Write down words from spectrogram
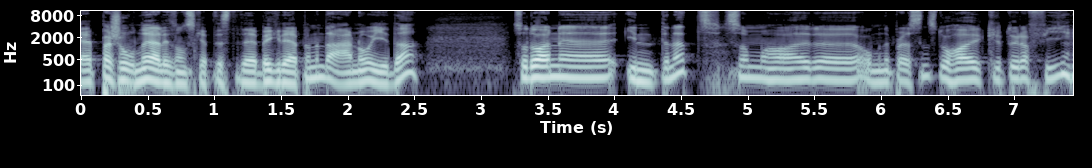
Jeg personlig er litt sånn skeptisk til det begrepet, men det er noe i det. Så du har en eh, internett som har eh, omnipresence. Du har kryptografi,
